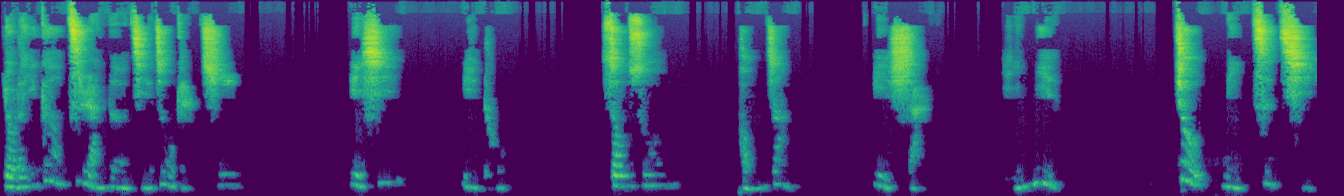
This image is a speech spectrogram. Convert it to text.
有了一个自然的节奏感知，一吸一吐，收缩、膨胀、一闪一灭，就你自己，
